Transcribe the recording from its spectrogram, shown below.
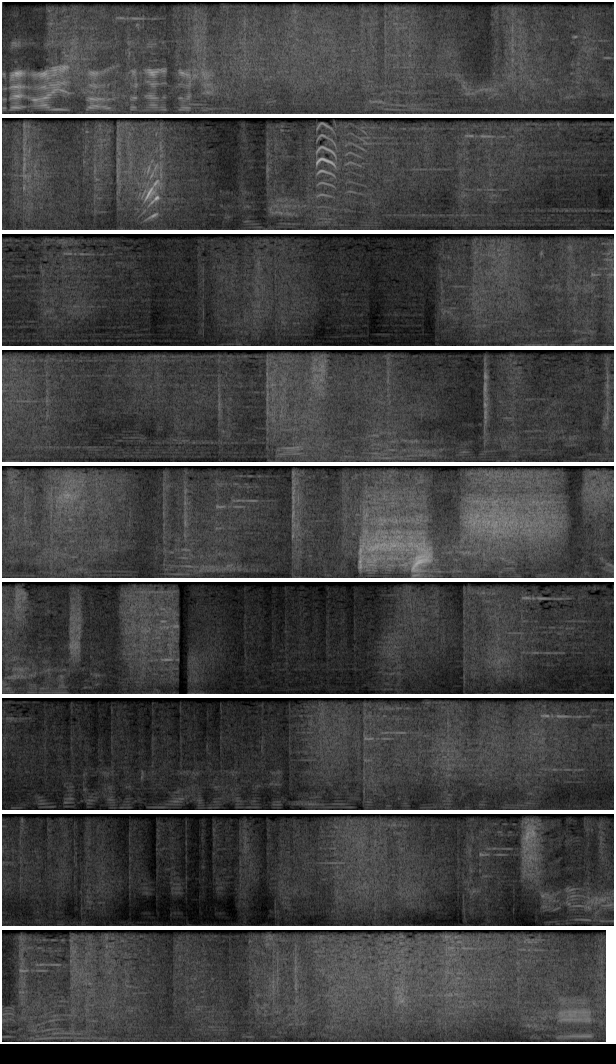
それアリスタそれ殴ってほしい。あなたのチャンピオンが倒されました。日本だと花金は花々設定456ですよ。すげえねうぜ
